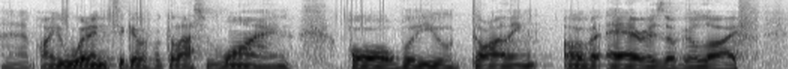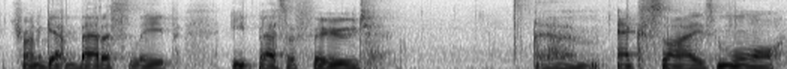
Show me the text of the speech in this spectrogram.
Um, are you willing to give up a glass of wine or will you dialing other areas of your life, trying to get better sleep, eat better food, um, exercise more,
